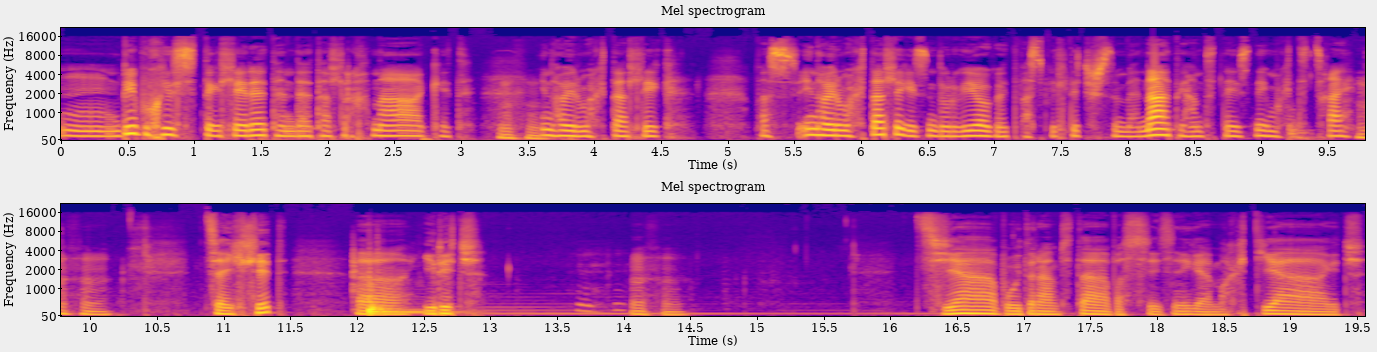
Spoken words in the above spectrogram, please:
би бүхэл сэтгэлээрээ таньда талархнаа гэд энэ хоёр магтаалыг бас энэ хоёр магтаалыг эзэн дүргийё гэд бас бэлдэж ирсэн байна. Тэгээд хамтдаа эснийг магтцгаая. Мгм. За эхлээд ирээч. За бүгд хамтдаа бас эзнийг магтъя гэж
